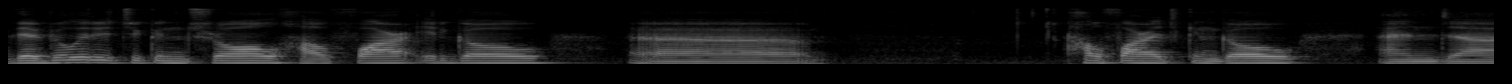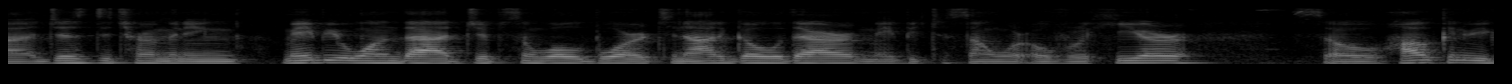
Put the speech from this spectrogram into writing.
the ability to control how far it go uh, how far it can go and uh, just determining maybe you want that gypsum wall board to not go there maybe to somewhere over here. So how can we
